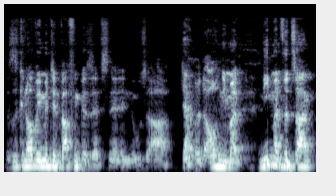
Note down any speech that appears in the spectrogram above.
Das ist genau wie mit den Waffengesetzen in den USA. Da Ja. wird auch niemand, niemand wird sagen,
